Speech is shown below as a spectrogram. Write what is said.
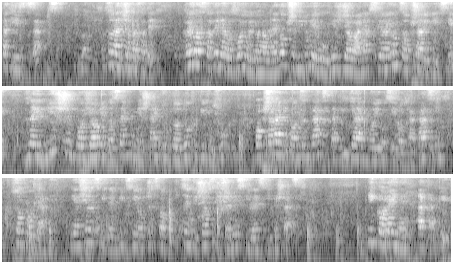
taki jest zapis. Strona 10 strategii. Strategia Rozwoju Regionalnego przewiduje również działania wspierające obszary wiejskie w najbliższym poziomie dostępu mieszkańców do dóbr i usług. Obszarami koncentracji takich działań w województwie podkarpackim są powiaty Jasielski, Dębicki, Roczysko, Sędziszowski, Przemyski, Leski i Bieszczadzki. I kolejny akapit.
